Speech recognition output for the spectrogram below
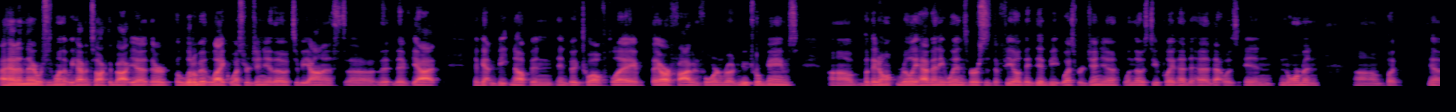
I had in there, which is one that we haven't talked about yet. They're a little bit like West Virginia, though. To be honest, uh, they, have got they've gotten beaten up in in Big Twelve play. They are five and four in road neutral games, uh, but they don't really have any wins versus the field. They did beat West Virginia when those two played head to head. That was in Norman, um, but yeah,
